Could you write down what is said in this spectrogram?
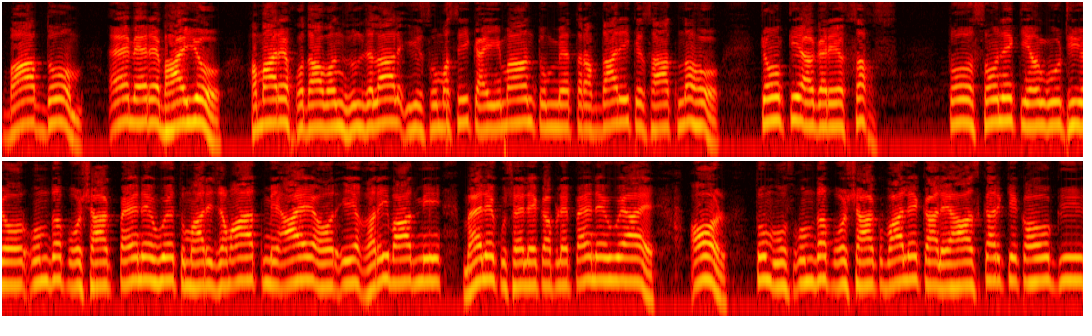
باپ دوم، اے میرے بھائیوں ہمارے خدا ون زلجلال یسو مسیح کا ایمان تم میں طرفداری کے ساتھ نہ ہو، کیونکہ اگر ایک شخص تو سونے کی انگوٹھی اور عمدہ پوشاک پہنے ہوئے تمہاری جماعت میں آئے اور ایک غریب آدمی میلے کچیلے کپڑے پہنے ہوئے آئے، اور تم اس عمدہ پوشاک والے کا لحاظ کر کے کہو کہ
